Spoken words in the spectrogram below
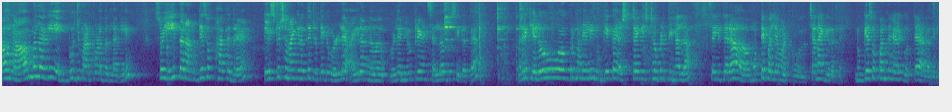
ನಾವು ನಾರ್ಮಲ್ ಆಗಿ ಎಗ್ ಬುರ್ಜ್ ಮಾಡ್ಕೊಳ್ಳೋ ಬದಲಾಗಿ ಸೊ ಈ ಥರ ನುಗ್ಗೆ ಸೊಪ್ಪು ಹಾಕಿದ್ರೆ ಟೇಸ್ಟು ಚೆನ್ನಾಗಿರುತ್ತೆ, ಜೊತೆಗೆ ಒಳ್ಳೆ ಐರನ್ ಒಳ್ಳೆ ನ್ಯೂಟ್ರಿಯೆಂಟ್ಸ್ ಎಲ್ಲದೂ ಸಿಗುತ್ತೆ. ಅಂದರೆ ಕೆಲವೊಬ್ಬರು ಮನೆಯಲ್ಲಿ ನುಗ್ಗೆಕಾಯಿ ಅಷ್ಟಾಗಿ ಇಷ್ಟಪಟ್ಟು ತಿನ್ನಲ್ಲ ಸೊ ಈ ಥರ ಮೊಟ್ಟೆ ಪಲ್ಯ ಮಾಡ್ಕೋಬೋದು, ಚೆನ್ನಾಗಿರುತ್ತೆ. ನುಗ್ಗೆ ಸೊಪ್ಪು ಅಂತ ಹೇಳಿ ಗೊತ್ತೇ ಆಗೋದಿಲ್ಲ.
